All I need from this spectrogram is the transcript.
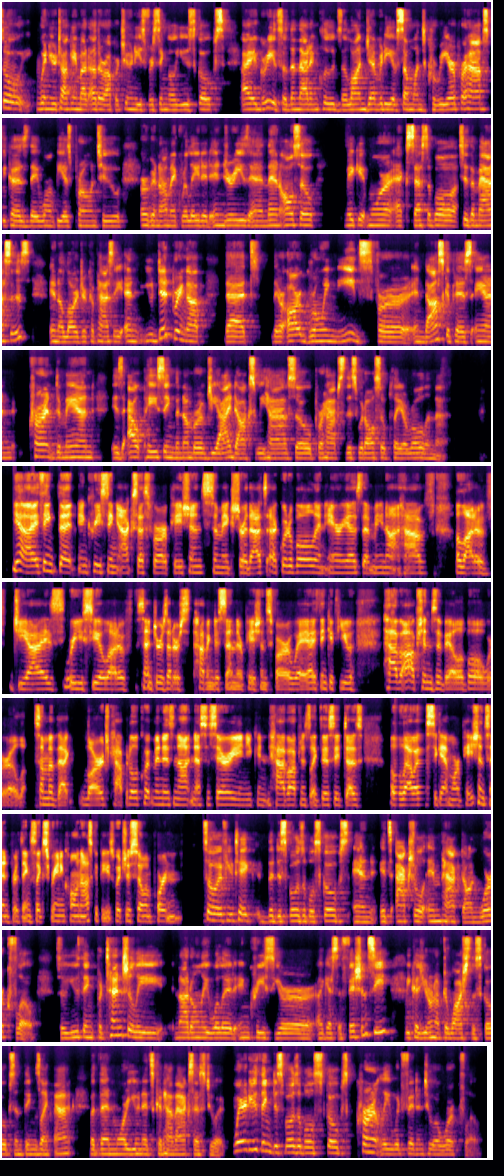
So when you're talking about other opportunities for single use scopes, I agree. So then that includes the longevity of someone's career, perhaps, because they won't be as prone to ergonomic related injuries. And then also make it more accessible to the masses in a larger capacity. And you did bring up that there are growing needs for endoscopists and current demand is outpacing the number of GI docs we have. So perhaps this would also play a role in that. Yeah, I think that increasing access for our patients to make sure that's equitable in areas that may not have a lot of GIs, where you see a lot of centers that are having to send their patients far away. I think if you have options available where some of that large capital equipment is not necessary and you can have options like this, it does allow us to get more patients in for things like screening colonoscopies, which is so important. So if you take the disposable scopes and its actual impact on workflow, so you think potentially not only will it increase your, I guess, efficiency because you don't have to wash the scopes and things like that, but then more units could have access to it. Where do you think disposable scopes currently would fit into a workflow?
